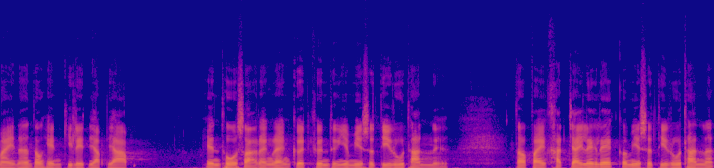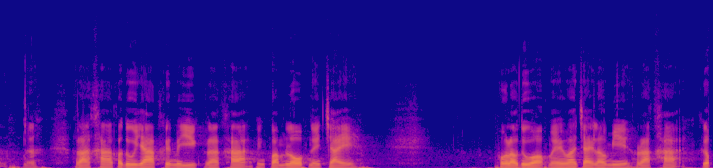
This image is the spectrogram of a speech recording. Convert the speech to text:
หม่ๆนะต้องเห็นกิเลสหยาบๆ เช่นโทสะแรงๆเกิดขึ้น ถึงจะมีสติรู้ทันเนี่ยต่อไปขัดใจเล็ก ๆ ก็มีสติรู้ทันแล้วนะราคาก็ดูยากขึ้นมาอีก ราคาเป็นความโลภในใจ พวกเราดูออกไหมว่าใจเรามีราคะเกือบ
